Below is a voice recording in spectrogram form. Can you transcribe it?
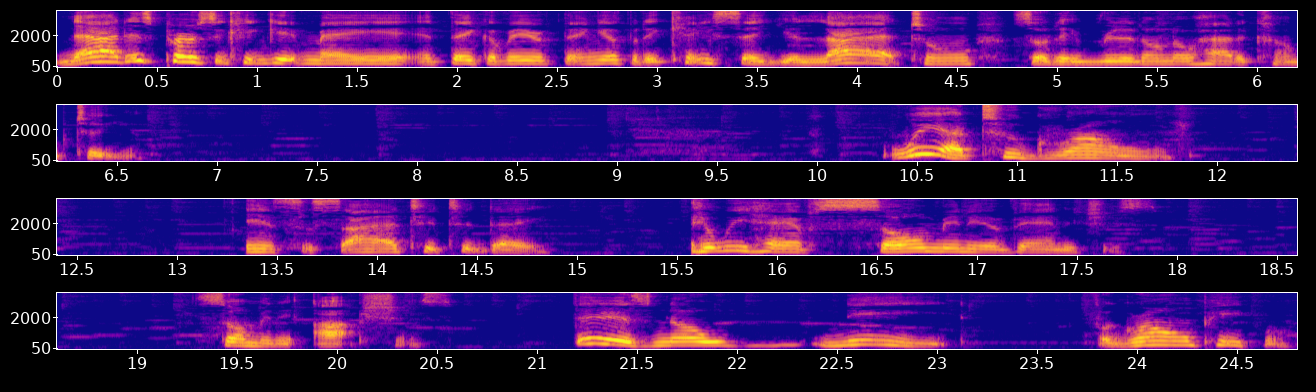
Now this person can get mad and think of everything else, but they can't say you lied to them, so they really don't know how to come to you. We are too grown in society today, and we have so many advantages so many options. There is no need for grown people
